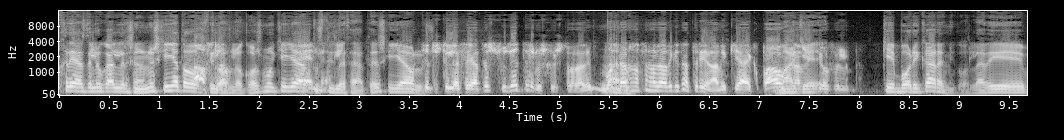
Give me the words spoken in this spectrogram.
χρειάζεται λίγο καλύτερη συνεννόηση και για το Αυτό. φιλαθλό κόσμο και για Ε, τους ναι. τηλεθεατές και για όλους. Και τους τηλεθεατές τους ουδέτερους Χριστό. Δηλαδή μπορεί ναι. κάποιος να θέλει να δει και τα τρία, να δει και ΑΕΚ ΠΑΟΚ, Μα να δει και, και ο Φιλιπ. και εμπορικά ρενικό. Δηλαδή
